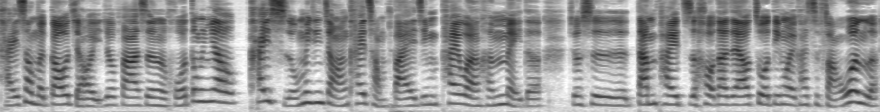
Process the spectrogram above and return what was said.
台上的高脚椅就发生了，活动要开始，我们已经讲完开场白，已经拍完很美的就是单拍之后，大家要做定位开始访问了。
